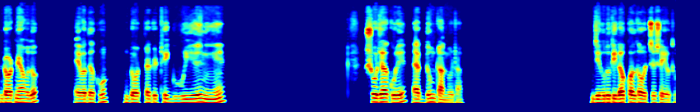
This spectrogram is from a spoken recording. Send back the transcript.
ডট নেওয়া হলো। এবার দেখো ডটটাকে ঠিক ঘুরিয়ে নিয়ে সোজা করে একদম টানবো এটা। যেহেতু তিলক কলকা হচ্ছে সেহেতু।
